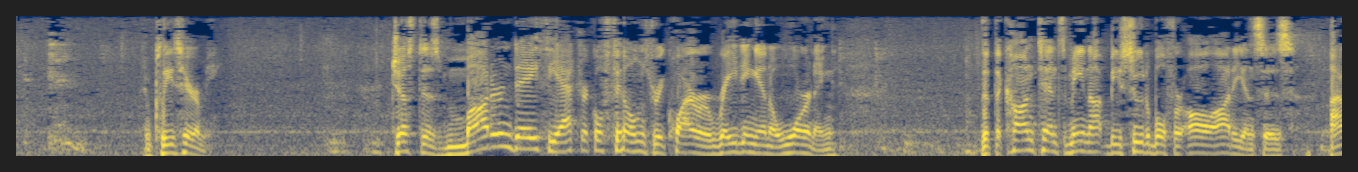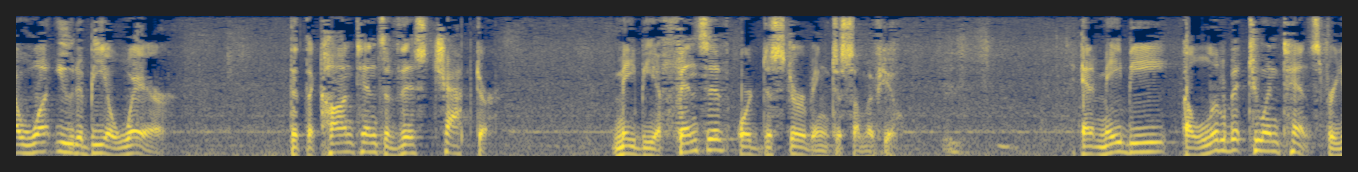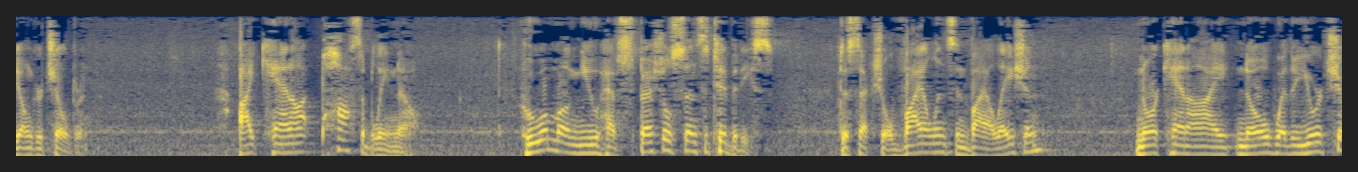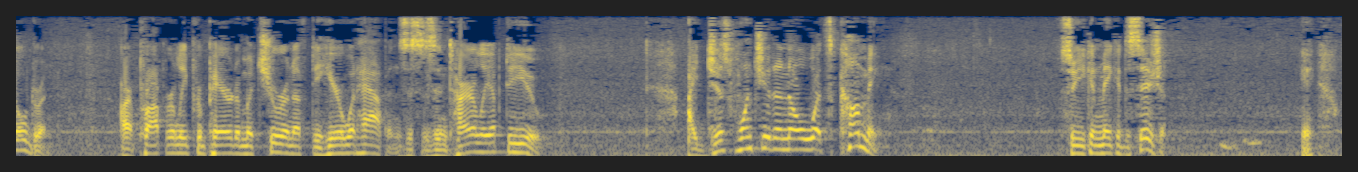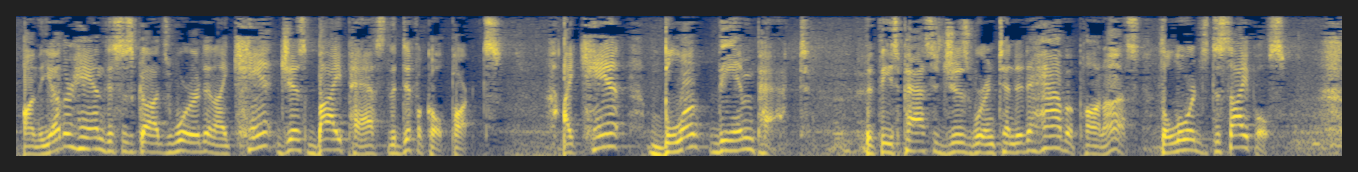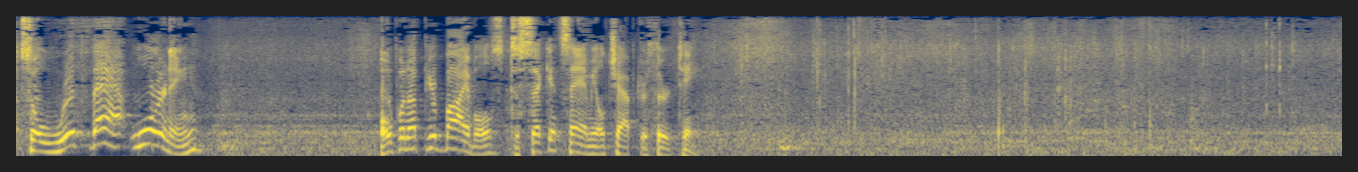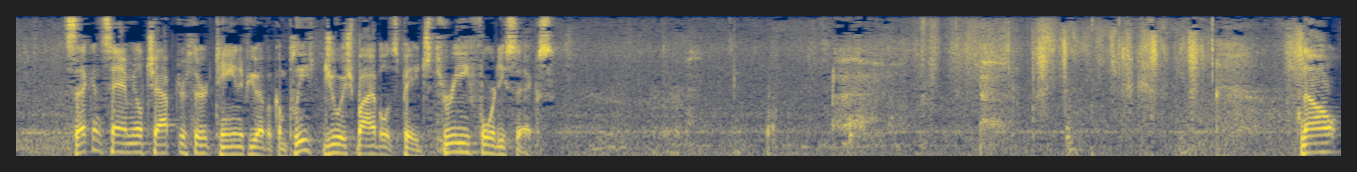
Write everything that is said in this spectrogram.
And please hear me. Just as modern day theatrical films require a rating and a warning that the contents may not be suitable for all audiences, I want you to be aware that the contents of this chapter may be offensive or disturbing to some of you. And it may be a little bit too intense for younger children. I cannot possibly know who among you have special sensitivities to sexual violence and violation, nor can I know whether your children are properly prepared or mature enough to hear what happens. This is entirely up to you. I just want you to know what's coming so you can make a decision. Okay. On the other hand, this is God's Word, and I can't just bypass the difficult parts. I can't blunt the impact that these passages were intended to have upon us, the Lord's disciples. So, with that warning, open up your Bibles to 2 Samuel chapter 13. 2 Samuel chapter 13. If you have a complete Jewish Bible, it's page 346. Now,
